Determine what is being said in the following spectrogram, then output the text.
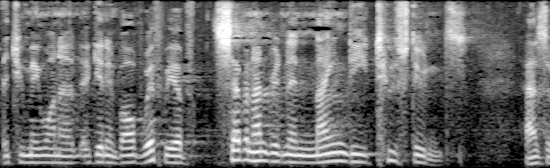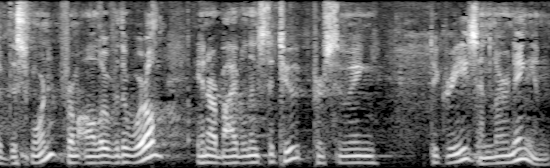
that you may want to get involved with. We have 792 students as of this morning from all over the world in our Bible Institute pursuing degrees and learning, and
